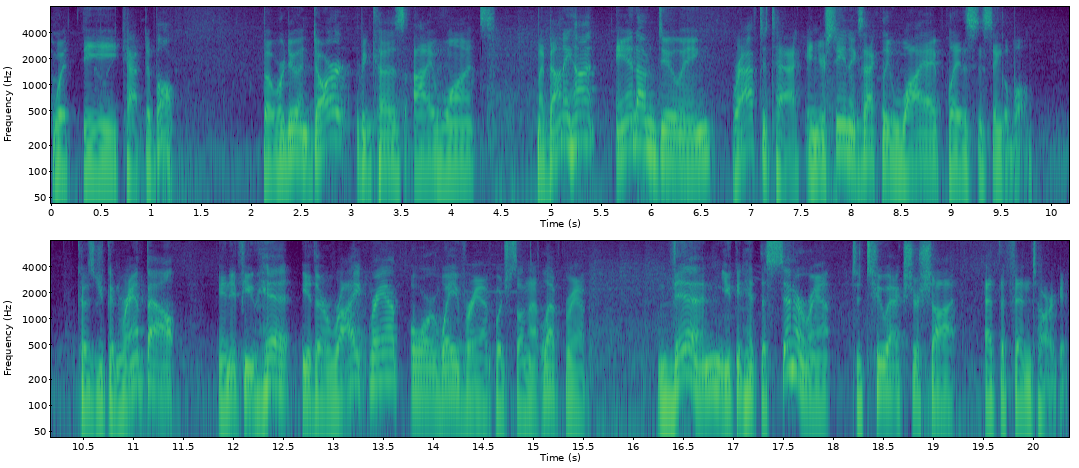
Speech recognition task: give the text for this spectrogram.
with the captive ball. But we're doing dart because I want my bounty hunt and I'm doing raft attack. And you're seeing exactly why I play this in single ball. Because you can ramp out and if you hit either right ramp or wave ramp, which is on that left ramp, then you can hit the center ramp to two extra shot at the fin target.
